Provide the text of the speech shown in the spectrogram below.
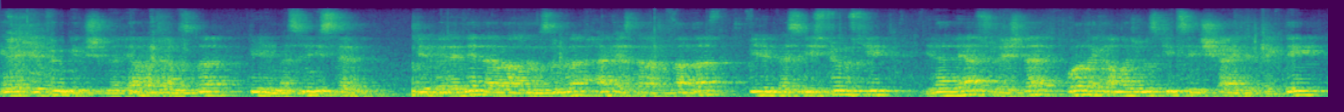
gerekli tüm girişimleri yapacağımızı da bilinmesini isterim. Bir belediye devraldığımızda herkes tarafından da bilinmesini istiyoruz ki ilerleyen süreçte buradaki amacımız kimseyi şikayet etmek değil,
